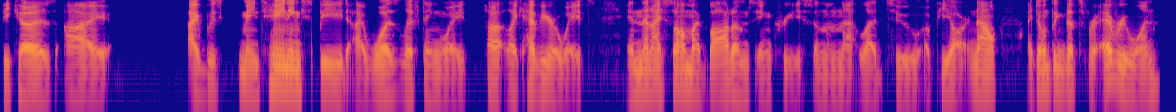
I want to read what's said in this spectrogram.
because I I was maintaining speed, I was lifting weight, uh, like heavier weights, and then I saw my bottoms increase, and then that led to a PR. Now, I don't think that's for everyone.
